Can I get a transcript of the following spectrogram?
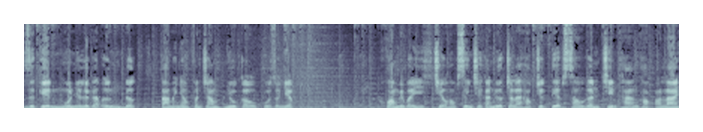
Dự kiến nguồn nhân lực đáp ứng được 85% nhu cầu của doanh nghiệp. Khoảng 17 triệu học sinh trên cả nước trở lại học trực tiếp sau gần 9 tháng học online.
